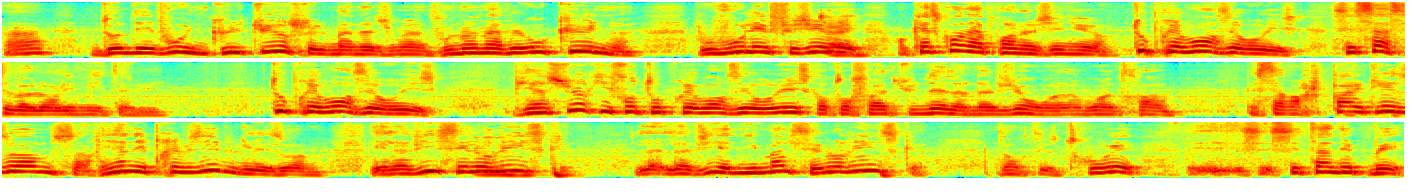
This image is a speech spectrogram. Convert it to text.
Hein. Donnez-vous une culture sur le management. Vous n'en avez aucune. Vous voulez gérer. Qu'est-ce qu'on apprend à l'ingénieur? Tout prévoir, zéro risque. C'est ça ses valeurs limites à lui. Tout prévoir, zéro risque. Bien sûr qu'il faut tout prévoir, zéro risque quand on fait un tunnel, un avion ou un train. Mais ça marche pas avec les hommes, ça. Rien n'est prévisible avec les hommes. Et la vie, c'est le hmm. risque. La, vie animale, c'est le risque. Donc, trouver, c'est un des. Mais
